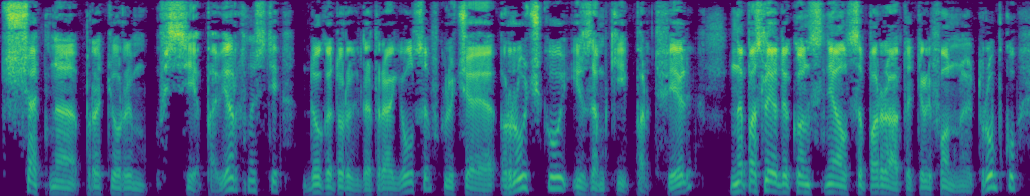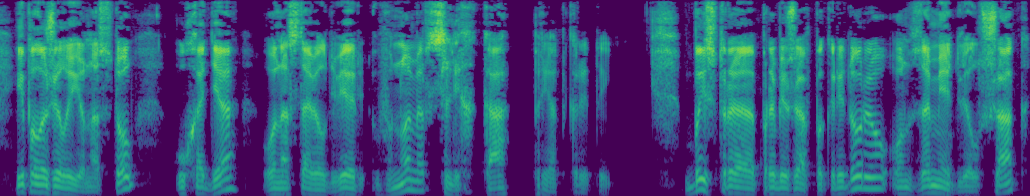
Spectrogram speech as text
тщательно протер им все поверхности, до которых дотрагивался, включая ручку и замки портфеля. Напоследок он снял с аппарата телефонную трубку и положил ее на стол. Уходя, он оставил дверь в номер слегка приоткрытой. Быстро пробежав по коридору, он замедлил шаг,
